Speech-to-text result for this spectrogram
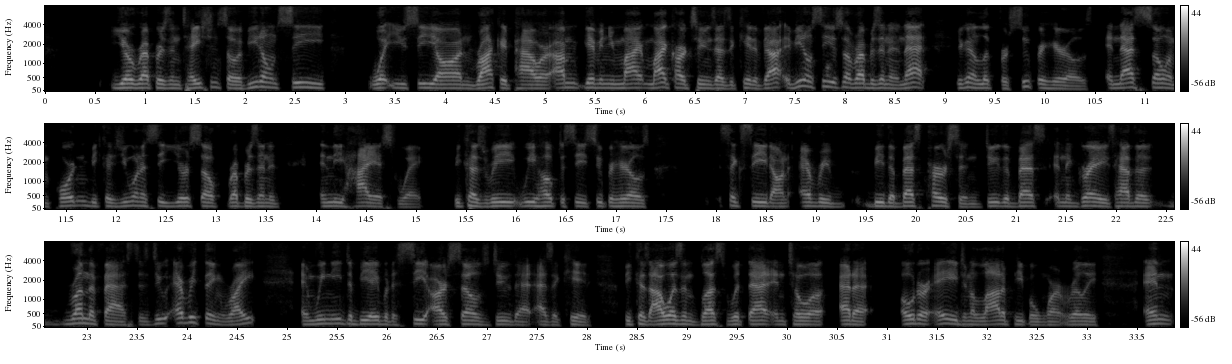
your representation. So if you don't see what you see on Rocket Power, I'm giving you my my cartoons as a kid. If I, if you don't see yourself represented in that, you're gonna look for superheroes, and that's so important because you want to see yourself represented in the highest way. Because we we hope to see superheroes succeed on every be the best person, do the best in the grades, have the run the fastest, do everything right. And we need to be able to see ourselves do that as a kid because I wasn't blessed with that until a, at a older age, and a lot of people weren't really. And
